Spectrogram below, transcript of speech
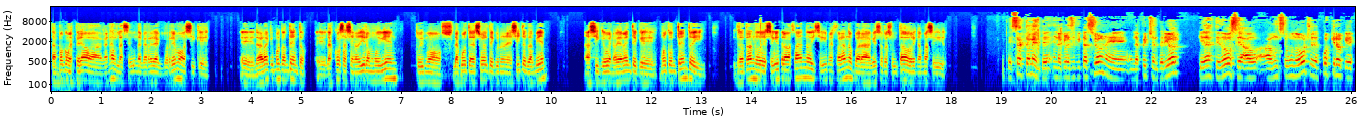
tampoco me esperaba ganar la segunda carrera que corremos, así que eh, la verdad que muy contento. Eh, las cosas se nos dieron muy bien, tuvimos la cuota de suerte que uno necesita también, así que bueno, obviamente que muy contento y, tratando de seguir trabajando y seguir mejorando para que esos resultados vengan más seguidos. Exactamente, en la clasificación, eh, en la fecha anterior, quedaste 12 a, un segundo 8, después creo que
